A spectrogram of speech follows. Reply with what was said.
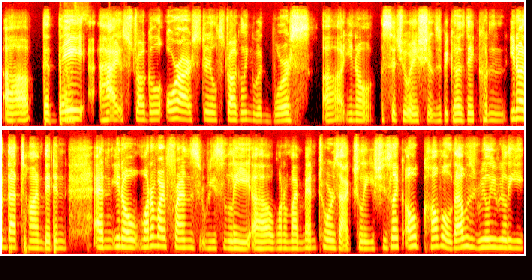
uh, that they Yes. struggle or are still struggling with worse uh, you know situations because they couldn't you know at that time they didn't and you know one of my friends recently uh, one of my mentors actually she's like oh Kanwal that was really really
